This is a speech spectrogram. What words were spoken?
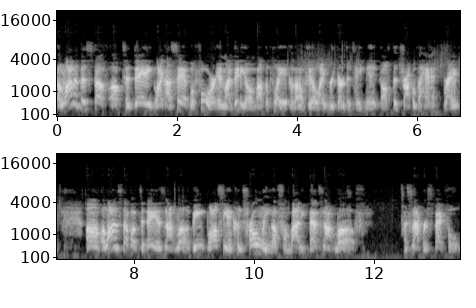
A lot of this stuff up to date, like I said before in my video, I'm about to play it because I don't feel like regurgitating it off the drop of a hat, right? Um, a lot of stuff up today is not love. Being bossy and controlling of somebody, that's not love. It's not respectful.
